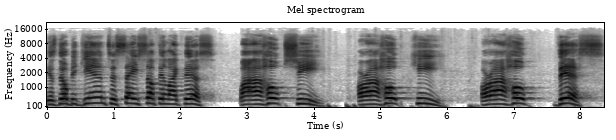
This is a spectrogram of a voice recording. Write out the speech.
is they'll begin to say something like this Why, I hope she, or I hope he, or I hope this.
